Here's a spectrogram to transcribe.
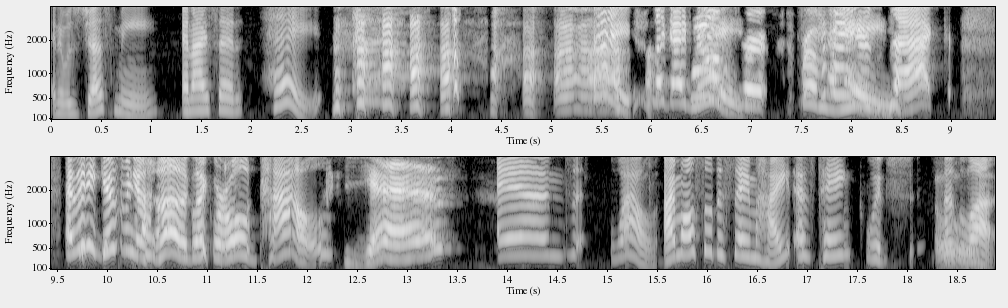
and it was just me, and I said, "Hey, hey!" Like I knew Hey. him for, from Hey. years back, and then he gives me a hug like we're old pals. yes. And wow, I'm also the same height as Tank, which says a Oh. lot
